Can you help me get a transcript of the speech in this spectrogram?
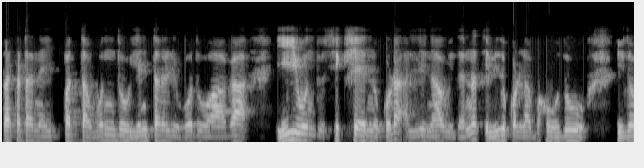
ಪ್ರಕಟಣೆ ಇಪ್ಪತ್ತ ಒಂದು ಎಂಟರಲ್ಲಿ ಓದುವಾಗ ಈ ಒಂದು ಶಿಕ್ಷೆಯನ್ನು ಕೂಡ ಅಲ್ಲಿ ನಾವು ಇದನ್ನ ತಿಳಿದುಕೊಳ್ಳಬಹುದು. ಇದು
